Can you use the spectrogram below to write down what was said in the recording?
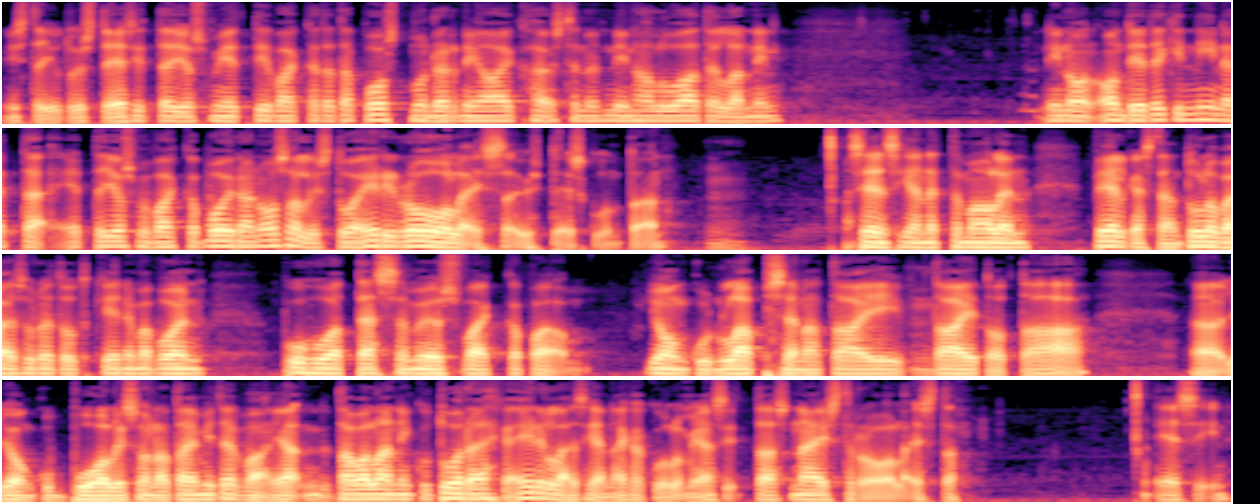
niistä jutuista. Ja sitten jos miettii vaikka tätä postmodernia aikaa, jos nyt niin haluaa ajatella, niin, niin on, on tietenkin niin, että, että jos me vaikka voidaan osallistua eri rooleissa yhteiskuntaan, mm. sen sijaan, että mä olen pelkästään tulevaisuuden tutkija, niin mä voin puhua tässä myös vaikkapa jonkun lapsena tai, mm. tai tota, jonkun puolisona tai miten vaan, ja tavallaan niin kuin tuoda ehkä erilaisia näkökulmia sitten taas näistä rooleista – esiin.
